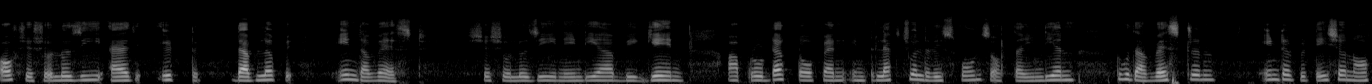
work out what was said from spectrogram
of sociology as it developed in the West. Sociology in India began a product of an intellectual response of the Indian to the Western interpretation of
